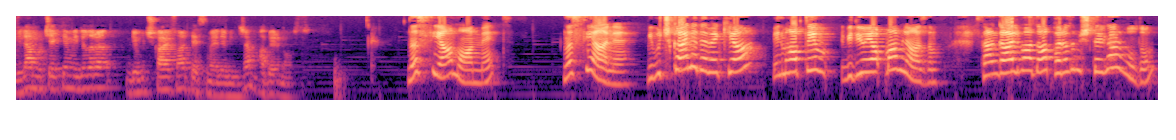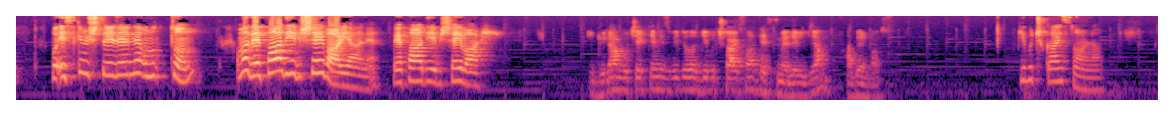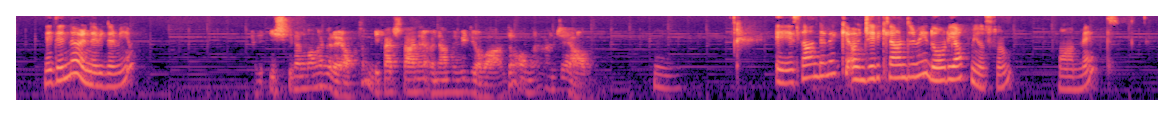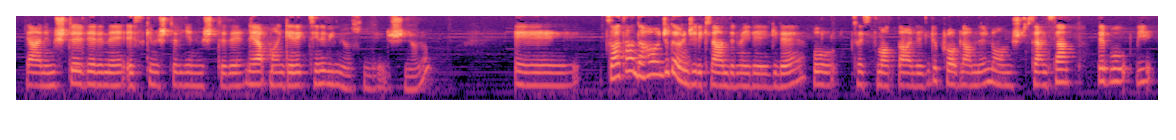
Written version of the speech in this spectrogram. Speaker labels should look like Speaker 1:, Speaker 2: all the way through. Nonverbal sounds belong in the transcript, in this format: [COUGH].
Speaker 1: Gülen bu çektiğim videoları bir buçuk ay sonra teslim edebileceğim. Haberin olsun.
Speaker 2: Nasıl ya Muhammed? Nasıl yani? Bir buçuk ay ne demek ya? Benim haftaya video yapmam lazım. Sen galiba daha paralı müşteriler buldun. Bu eski müşterilerini unuttun. Ama vefa diye bir şey var yani. Vefa diye bir şey var.
Speaker 1: Gülen bu çektiğimiz videoları bir buçuk ay sonra teslim edebileceğim. Haberin olsun.
Speaker 2: Bir buçuk ay sonra. Nedenini öğrenebilir miyim?
Speaker 1: E, İş planını ona göre yaptım. Birkaç tane önemli video vardı. Onları önceye aldım.
Speaker 2: Hmm. Ee, sen demek ki önceliklendirmeyi doğru yapmıyorsun Muhammed. Yani müşterilerini, eski müşteri, yeni müşteri ne yapman gerektiğini bilmiyorsun diye düşünüyorum. Ee, zaten daha önce de önceliklendirme ile ilgili, bu teslimatlarla ilgili problemlerin olmuştu. Sen sen ve bu bir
